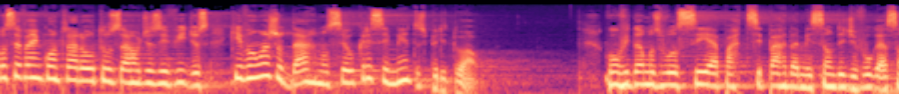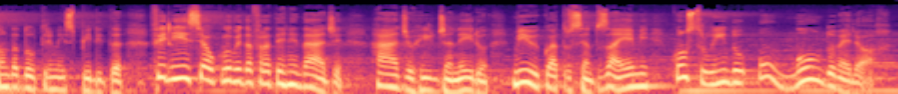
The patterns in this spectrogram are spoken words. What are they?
você vai encontrar outros áudios e vídeos que vão ajudar no seu crescimento espiritual. Convidamos você a participar da missão de divulgação da doutrina espírita. Felícia ao Clube da Fraternidade, Rádio Rio de Janeiro, 1400 AM, construindo um mundo melhor.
